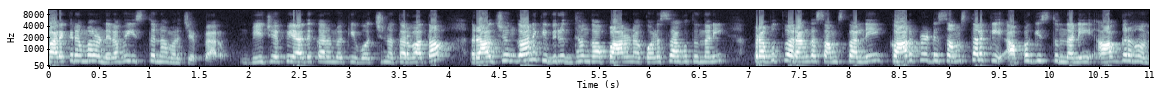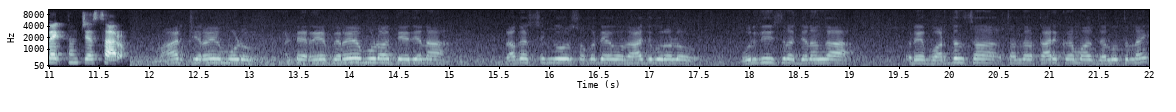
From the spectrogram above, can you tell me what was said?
కార్యక్రమాలు నిర్వహిస్తున్నామని చెప్పారు. బీజేపీ అధికారంలోకి వచ్చిన తర్వాత రాజ్యాంగానికి విరుద్ధంగా పాలన కొనసాగుతుందని ప్రభుత్వ రంగ సంస్థల్ని కార్పొరేట్ సంస్థలకి అప్పగిస్తుందని ఆగ్రహం వ్యక్తం చేశారు. మార్చి ఇరవై మూడు అంటే రేపు ఇరవై మూడవ తేదీన భగత్ సింగ్ సుఖదేవ్ రాజగురులు ఉరిదీసిన దినంగా రేపు వర్ధన్ స- సందర్భ కార్యక్రమాలు జరుగుతున్నాయి.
